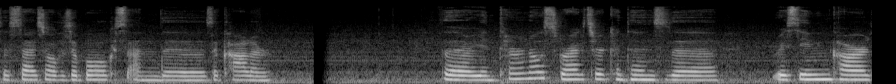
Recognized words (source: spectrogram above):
the size of the box, and the, the color. The internal structure contains the receiving card,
